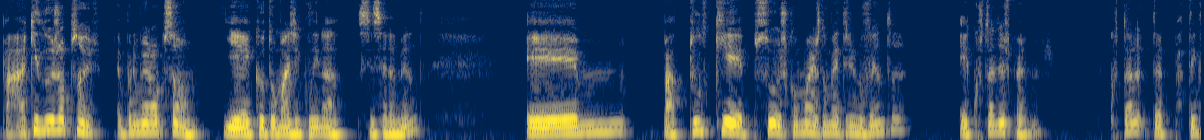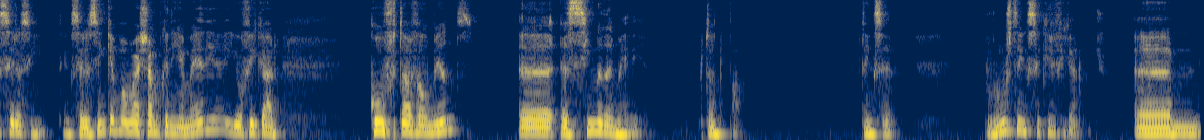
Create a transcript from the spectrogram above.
pá, há aqui duas opções. A primeira opção, e é a que eu estou mais inclinado, sinceramente, é pá, tudo que é pessoas com mais de 1,90m é cortar-lhe as pernas. Cortar, pá, tem que ser assim. Tem que ser assim que é para baixar um bocadinho a média e eu ficar confortavelmente uh, acima da média. Portanto, pá, tem que ser. Por uns tem que sacrificar outros. Um,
